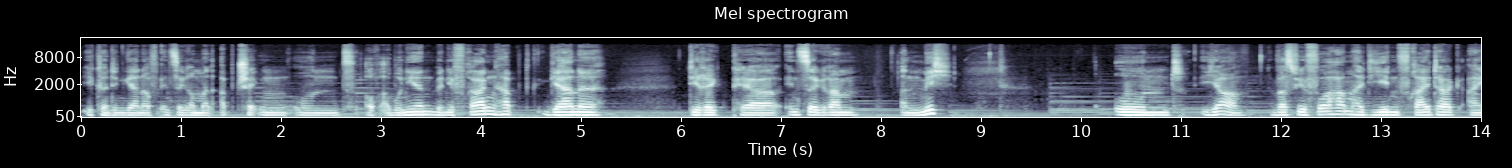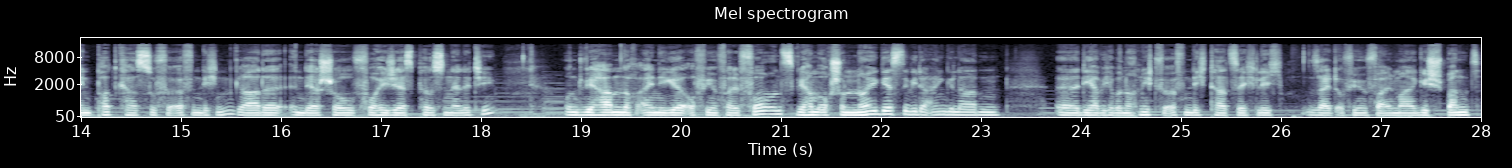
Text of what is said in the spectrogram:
Ihr könnt ihn gerne auf Instagram mal abchecken und auch abonnieren. Wenn ihr Fragen habt, gerne direkt per Instagram an mich. Und ja, was wir vorhaben, halt jeden Freitag einen Podcast zu veröffentlichen, gerade in der Show For Hijaz Personality. Und wir haben noch einige auf jeden Fall vor uns. Wir haben auch schon neue Gäste wieder eingeladen. Äh, die habe ich aber noch nicht veröffentlicht tatsächlich. Seid auf jeden Fall mal gespannt,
